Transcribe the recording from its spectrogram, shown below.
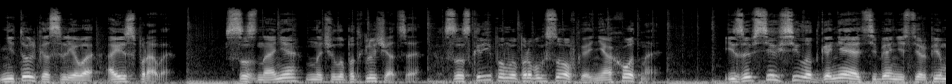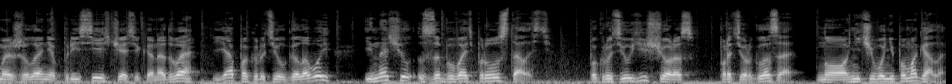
не только слева, а и справа. Сознание начало подключаться. Со скрипом и пробуксовкой, неохотно. Изо всех сил отгоняя от себя нестерпимое желание присесть часика на два, я покрутил головой и начал забывать про усталость. Покрутил еще раз, протер глаза, но ничего не помогало.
